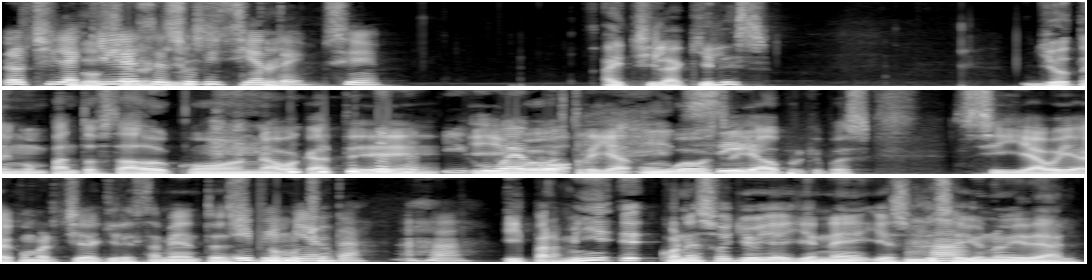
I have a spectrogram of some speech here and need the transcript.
los chilaquiles, chilaquiles, es suficiente. Sí. Hay chilaquiles. Yo tengo un pan tostado con aguacate Y huevo huevo. estrellado. Un huevo Sí. estrellado porque pues si ya voy a comer chilaquiles también, entonces Y no mucho. pimienta. Ajá. Y para mí, eh, con eso yo ya llené y es un Ajá. desayuno ideal.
